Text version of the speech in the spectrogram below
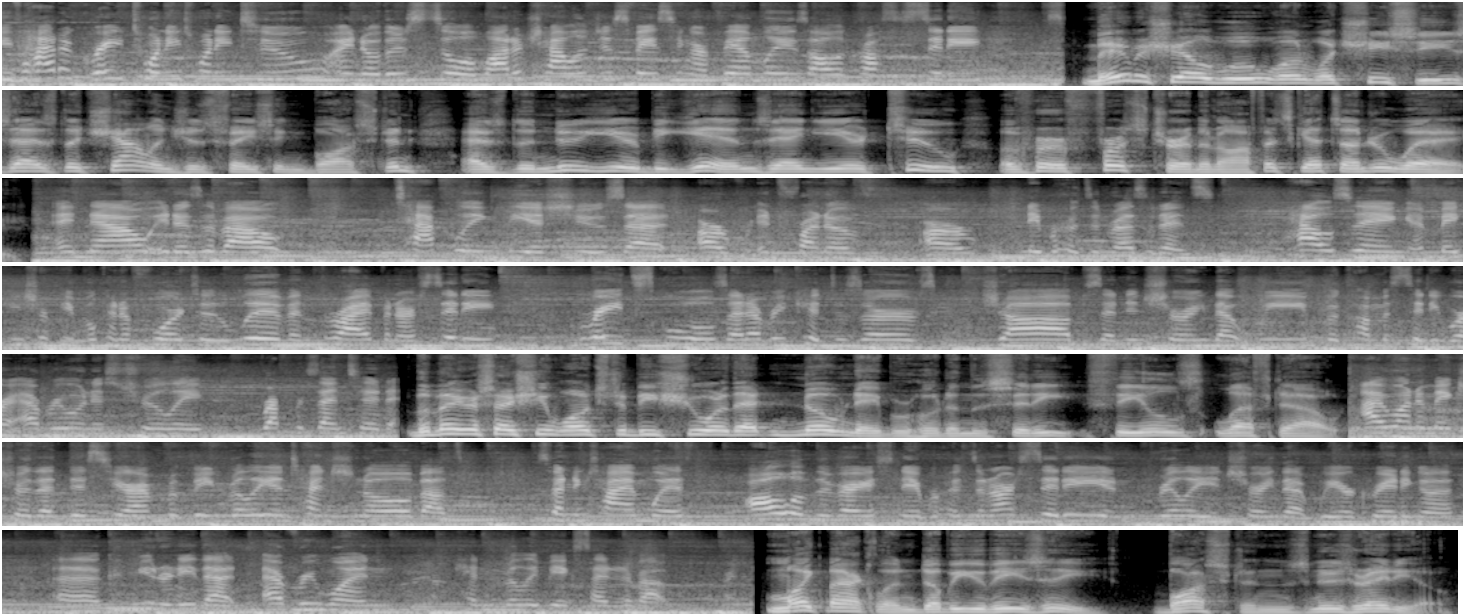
We've had a great 2022. I know there's still a lot of challenges facing our families all across the city. Mayor Michelle Wu on what she sees as the challenges facing Boston as the new year begins and year two of her first term in office gets underway. And now it is about tackling the issues that are in front of our neighborhoods and residents housing and making sure people can afford to live and thrive in our city, great schools that every kid deserves, jobs, and ensuring that we become a city where everyone is truly represented. The mayor says she wants to be sure that no neighborhood in the city feels left out. I want to make sure that this year I'm being really intentional about spending time with all of the various neighborhoods in our city and really ensuring that we are creating a, a community that everyone can really be excited about. Mike Macklin, WBZ, Boston's News Radio.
